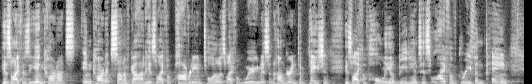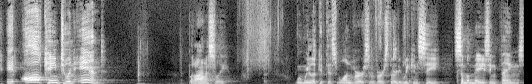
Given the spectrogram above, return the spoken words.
his life as the incarnate, incarnate Son of God, his life of poverty and toil, his life of weariness and hunger and temptation, his life of holy obedience, his life of grief and pain, it all came to an end. But honestly, when we look at this one verse in verse 30, we can see some amazing things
